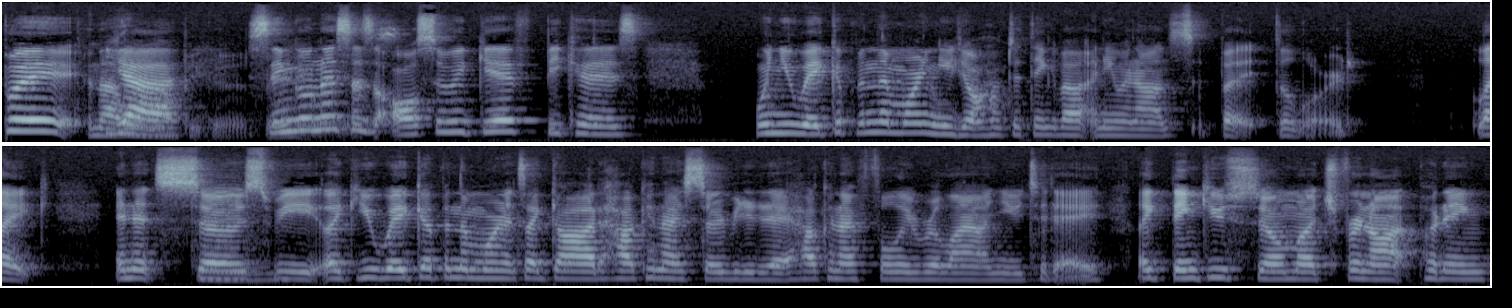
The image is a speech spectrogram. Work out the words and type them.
but And that would yeah not be good. Singleness is also a gift because when you wake up in the morning you don't have to think about anyone else but the lord like and it's so Mm. sweet like you wake up in the morning it's like god how can i serve you today how can i fully rely on you today like thank you so much for not putting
